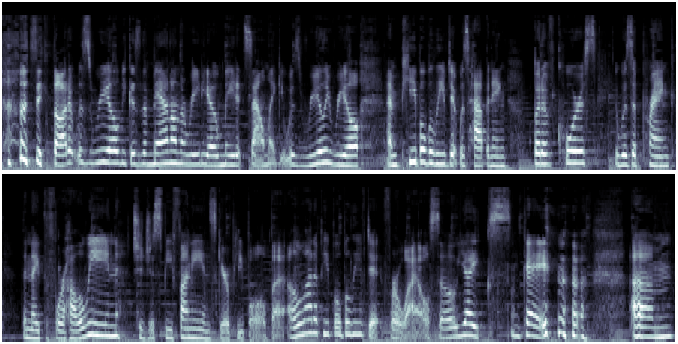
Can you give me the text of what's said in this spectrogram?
they thought it was real because the man on the radio made it sound like it was really real and people believed it was happening. But of course, it was a prank the night before Halloween to just be funny and scare people. But a lot of people believed it for a while. So, yikes. Okay. um,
